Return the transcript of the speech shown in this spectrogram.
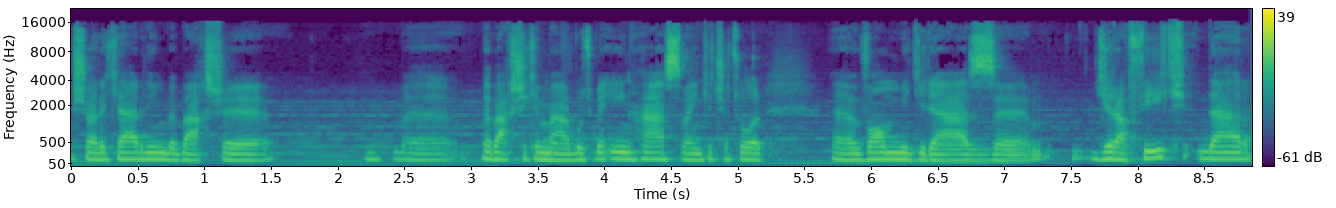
اشاره کردیم به بخش به بخشی که مربوط به این هست و اینکه چطور وام می‌گیره از گرافیک در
